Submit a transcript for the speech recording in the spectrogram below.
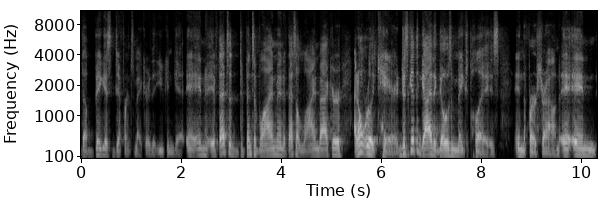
the biggest difference maker that you can get. And if that's a defensive lineman, if that's a linebacker, I don't really care. Just get the guy that goes and makes plays in the first round and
